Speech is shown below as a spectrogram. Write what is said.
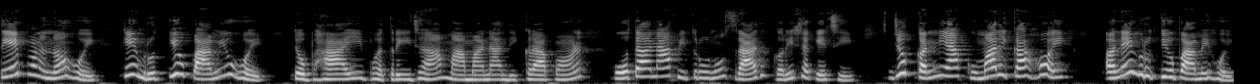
તે પણ ન હોય કે મૃત્યુ પામ્યું હોય, તો ભાઈ, ભત્રીજા, મામાના દીકરા પણ પોતાના પિતૃનું શ્રાદ્ધ કરી શકે છે. જો કન્યા કુમારિકા હોય અને મૃત્યુ પામી હોય,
